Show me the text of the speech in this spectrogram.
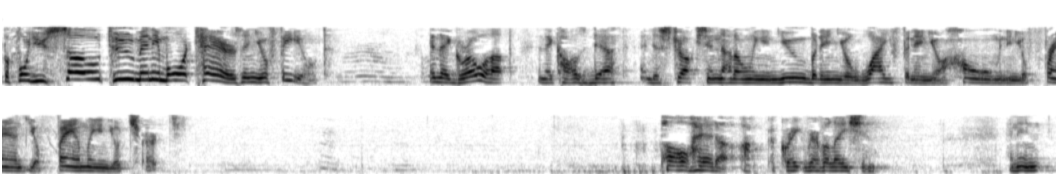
before you sow too many more tares in your field. And they grow up and they cause death and destruction not only in you, but in your wife and in your home and in your friends, your family, and your church. Paul had a, a, great revelation. And in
